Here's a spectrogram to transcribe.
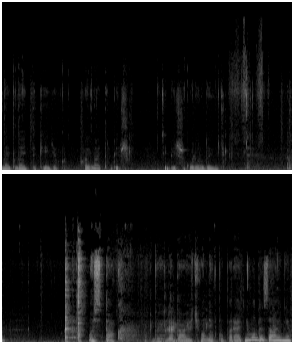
ледь-ледь такий, як хайлайтер більше. Ці більше кольору дають. Ось так виглядають вони в попередньому дизайні.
